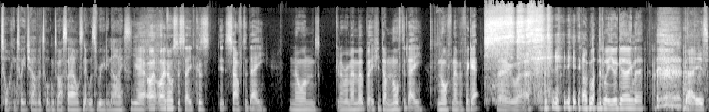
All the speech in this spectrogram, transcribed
talking to each other talking to ourselves and it was really nice Yeah, I, I'd also say because it's South today, no one's gonna remember. But if you've done North today, North never forgets. So uh, I wondered where you were going there that is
